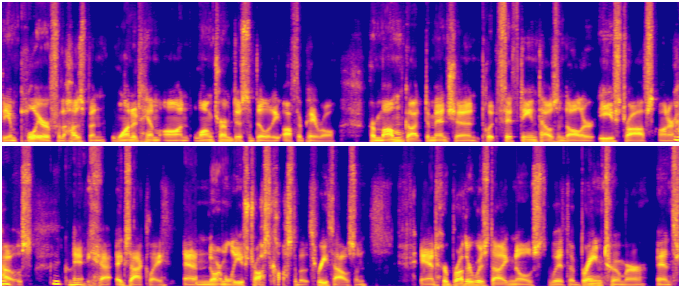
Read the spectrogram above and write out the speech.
The employer for the husband wanted him on long term disability off their payroll. Her mom got dementia and put $15,000 eaves troughs on her oh, house. Good eh, grief. yeah, exactly. And normal eaves troughs cost about 3000 and her brother was diagnosed with a brain tumor and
